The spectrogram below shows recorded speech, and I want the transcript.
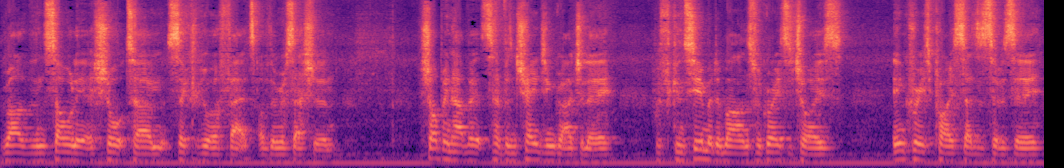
rather than solely a short term cyclical effect of the recession. Shopping habits have been changing gradually, with consumer demands for greater choice, increased price sensitivity,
